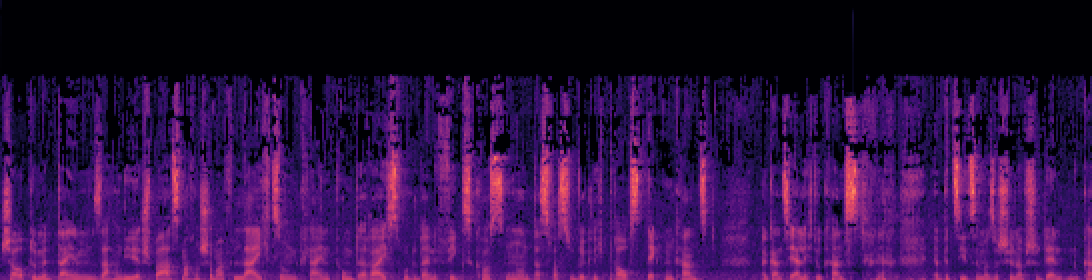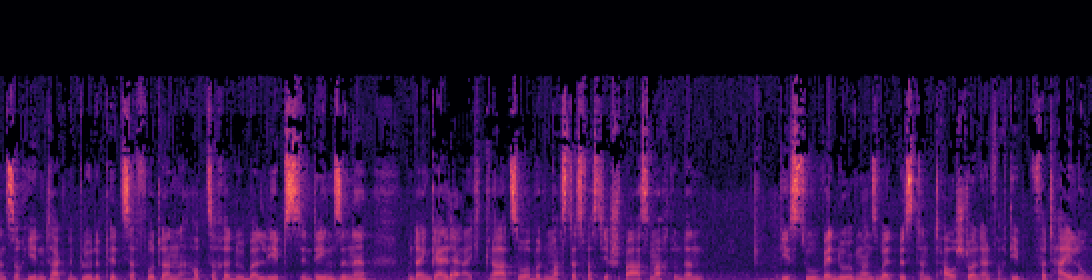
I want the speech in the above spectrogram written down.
schau, ob du mit deinen Sachen, die dir Spaß machen, schon mal vielleicht so einen kleinen Punkt erreichst, wo du deine Fixkosten und das, was du wirklich brauchst, decken kannst. Weil ganz ehrlich, du kannst, er bezieht es immer so schön auf Studenten, du kannst auch jeden Tag eine blöde Pizza futtern, Hauptsache du überlebst in dem Sinne und dein Geld ja. reicht gerade so, aber du machst das, was dir Spaß macht und dann gehst du, wenn du irgendwann soweit bist, dann tauschst du halt einfach die Verteilung,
